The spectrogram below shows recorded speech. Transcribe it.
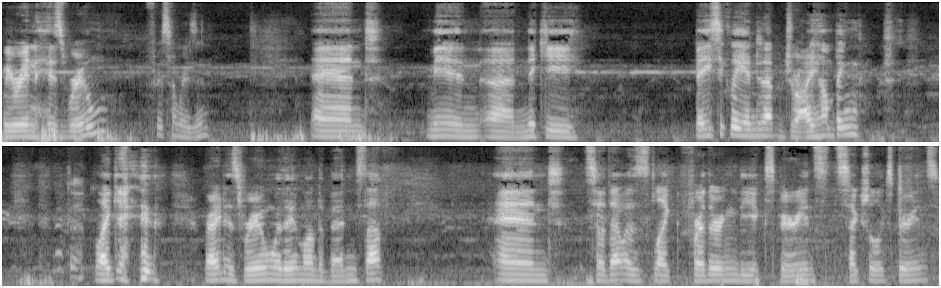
We were in his room for some reason, and me and uh, Nikki basically ended up dry humping Okay. like right in his room with him on the bed and stuff and so that was like furthering the experience sexual experience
